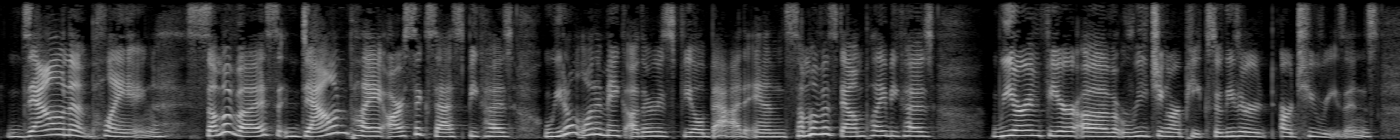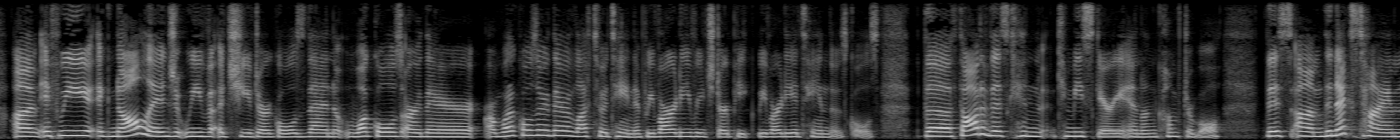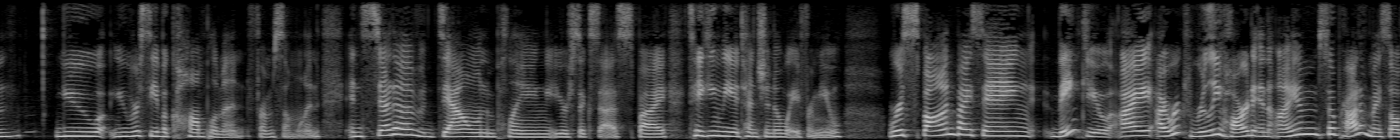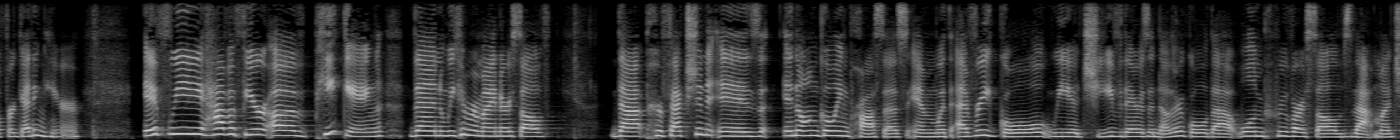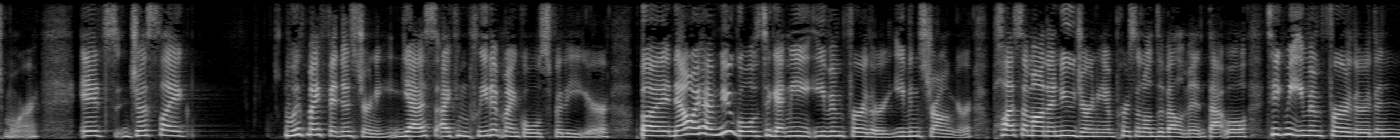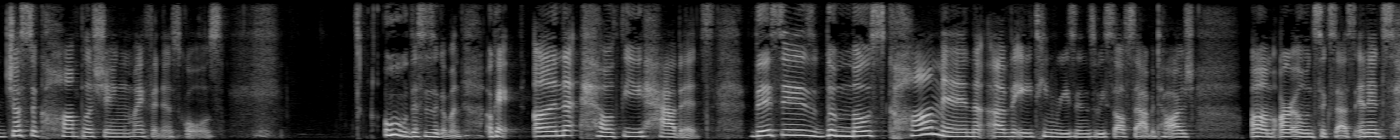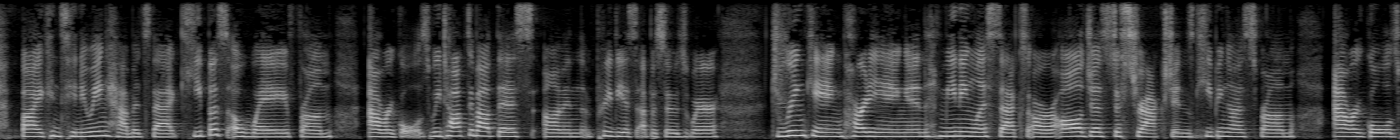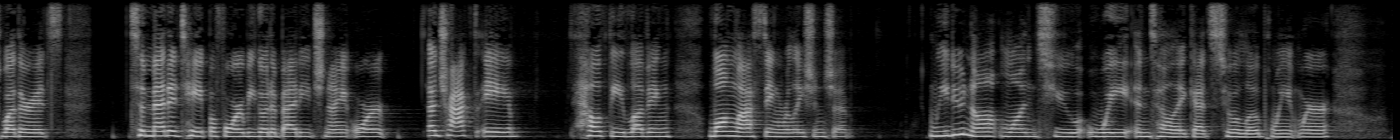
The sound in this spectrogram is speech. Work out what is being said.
downplaying. Some of us downplay our success because we don't want to make others feel bad. And some of us downplay because we are in fear of reaching our peak. So these are our two reasons. Um, if we acknowledge we've achieved our goals, then what goals are there? Or what goals are there left to attain? If we've already reached our peak, we've already attained those goals. The thought of this can can be scary and uncomfortable. This um, the next time you you receive a compliment from someone instead of downplaying your success by taking the attention away from you respond by saying thank you i i worked really hard and i am so proud of myself for getting here if we have a fear of peaking then we can remind ourselves that perfection is an ongoing process. And with every goal we achieve, there's another goal that will improve ourselves that much more. It's just like with my fitness journey, yes, I completed my goals for the year, but now I have new goals to get me even further, even stronger. Plus, I'm on a new journey of personal development that will take me even further than just accomplishing my fitness goals. Ooh, this is a good one. Okay, unhealthy habits. This is the most common of the 18 reasons we self sabotage um, our own success. And it's by continuing habits that keep us away from our goals. We talked about this um, in previous episodes where drinking, partying, and meaningless sex are all just distractions keeping us from our goals, whether it's to meditate before we go to bed each night or attract a healthy, loving, long lasting relationship. We do not want to wait until it gets to a low point where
